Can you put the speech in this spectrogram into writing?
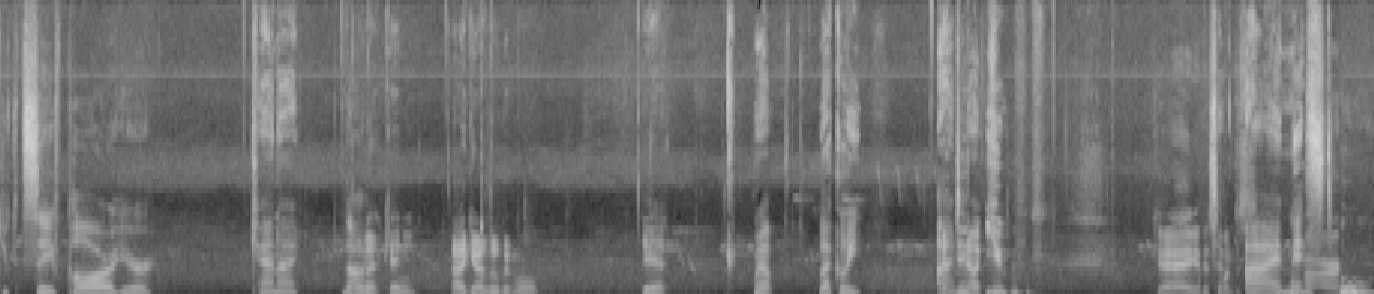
You can save par here. Can I? Nah. Oh no, can you? I'd go a little bit more. Yeah. Well, luckily, I'm did not you. Okay, this So one to I save missed. par. Ooh.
